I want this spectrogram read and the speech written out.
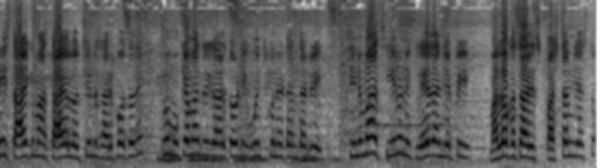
నీ స్థాయికి మా స్థాయిలో వచ్చిండు సరిపోతుంది. నువ్వు ముఖ్యమంత్రి గారితో ఊహించుకునేటంతటి సినిమా సీను నీకు లేదని చెప్పి మళ్ళొకసారి స్పష్టం చేస్తూ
